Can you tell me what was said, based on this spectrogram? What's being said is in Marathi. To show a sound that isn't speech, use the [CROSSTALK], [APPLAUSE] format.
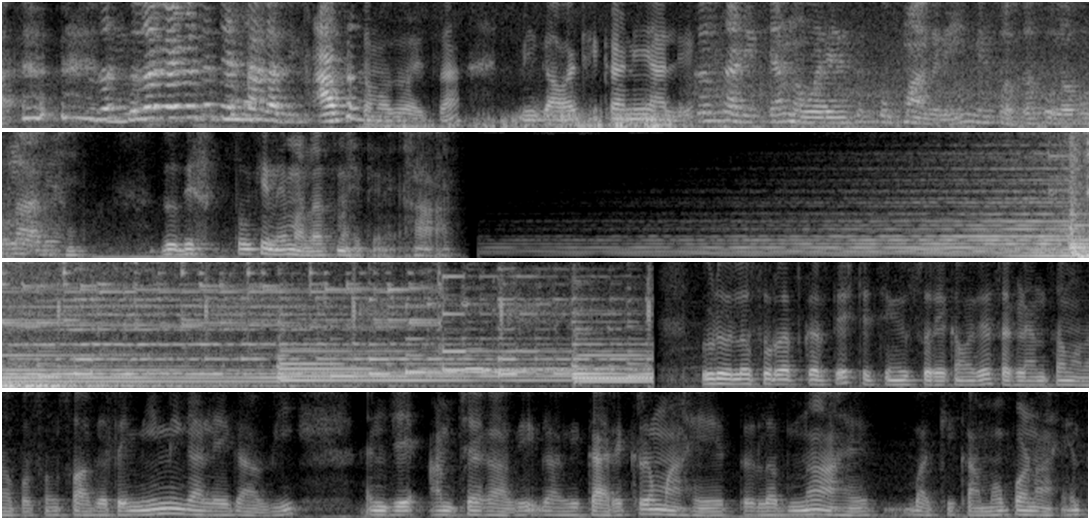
सांगा तुझं तुला वेळ मिळतं ते सांग आधी. असं. समज व्हायचा मी गावा ठिकाणी आले. साडीच्या नऊवाऱ्यांची खूप मागणी. मी स्वतः सोलापूरला आले आहे. जो दिसतो की नाही मलाच माहिती नाही. हा. व्हिडिओला सुरुवात करते. स्टिचिंग सुरेखामध्ये सगळ्यांचं मनापासून स्वागत आहे. मी निघाले गावी. म्हणजे आमच्या गावी. गावी कार्यक्रम आहेत लग्न आहेत बाकी कामं पण आहेत.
